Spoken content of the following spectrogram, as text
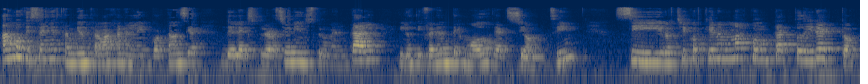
Ambos diseños también trabajan en la importancia de la exploración instrumental y los diferentes modos de acción. ¿sí? Si los chicos tienen más contacto directo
